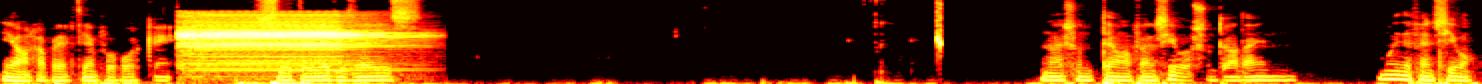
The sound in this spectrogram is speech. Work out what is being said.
Y vamos a perder tiempo porque 7-16 no es un tema ofensivo, es un tema también muy defensivo.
